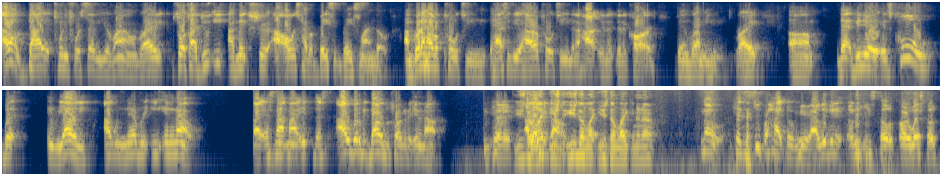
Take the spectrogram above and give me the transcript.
I don't diet 24 seven year round, right? So if I do eat, I make sure I always have a basic baseline though. I'm gonna have a protein. It has to be a higher protein than a higher than a, than a carb than what I'm eating, right? Um, that video is cool, but in reality, I would never eat In and Out. Like that's not my. It, that's I would go to McDonald's before I go to In and Out. Okay. You just don't like you just, McDonald's. you just don't like you just don't like In and Out. No, because it's super hyped over here. I live in it on the East Coast or the West Coast.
